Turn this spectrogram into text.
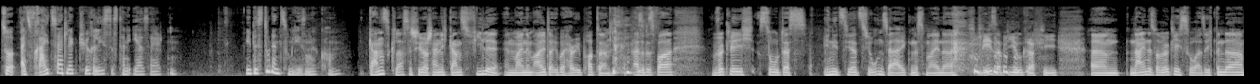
so als Freizeitlektüre liest, ist dann eher selten. Wie bist du denn zum Lesen gekommen? Ganz klassisch, wie wahrscheinlich ganz viele in meinem Alter über Harry Potter. Also das war wirklich so das Initiationsereignis meiner Leserbiografie. ähm, nein, es war wirklich so. Also ich bin da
